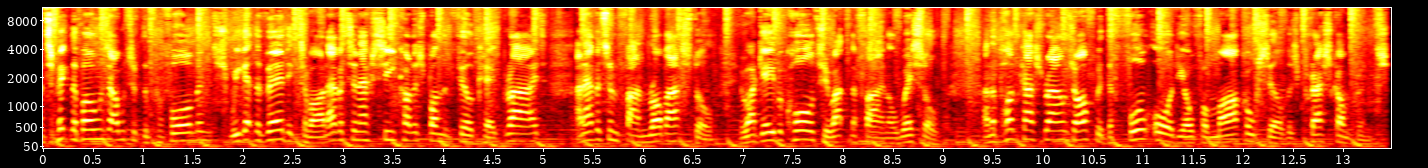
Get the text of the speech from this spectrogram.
And to pick the bones out of the performance, we get the verdict of our Everton FC correspondent Phil Kirkbride and Everton fan Rob Astell, who I gave a call to at the final whistle. And the podcast rounds off with the full audio from Marco Silva's press conference.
